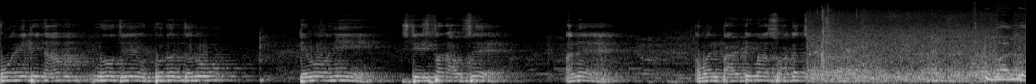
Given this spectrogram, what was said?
હું અહીંથી નામનું જે ઉદ્બોધન કરું, તેઓ અહીં સ્ટેજ પર આવશે અને અમારી પાર્ટીમાં સ્વાગત છે. હેલો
